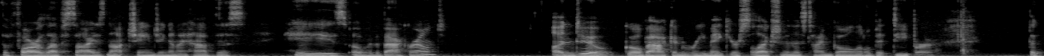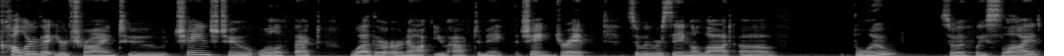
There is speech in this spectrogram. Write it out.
the far left side is not changing and I have this haze over the background. Undo, go back and remake your selection and this time go a little bit deeper. The color that you're trying to change to will affect whether or not you have to make the change, right? So we were seeing a lot of blue. So if we slide,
